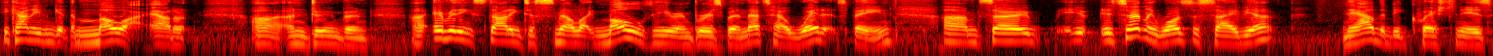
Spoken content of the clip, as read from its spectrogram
He can't even get the mower out on, uh, on Doomben. Uh, everything's starting to smell like mould here in Brisbane. That's how wet it's been. Um, so it, it certainly was the saviour. Now the big question is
